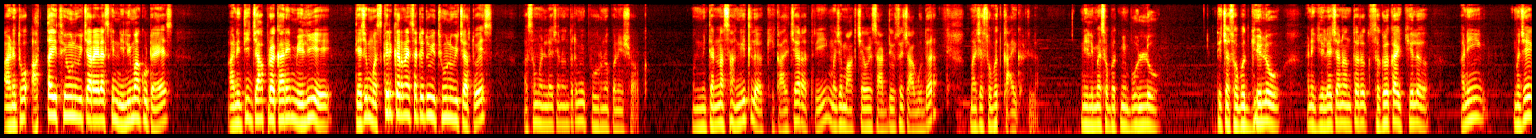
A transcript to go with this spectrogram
आणि तू आत्ता इथे येऊन विचारायलास की निलिमा कुठं आहेस? आणि ती ज्या प्रकारे मेली आहे त्याची मस्करी करण्यासाठी तू इथे येऊन विचारतो आहेस असं म्हणल्याच्यानंतर मी पूर्णपणे शॉक मग मी त्यांना सांगितलं की कालच्या रात्री म्हणजे मागच्या वेळेस आठ दिवसाच्या अगोदर माझ्यासोबत काय घडलं? निलिम्यासोबत मी बोललो तिच्यासोबत गेलो आणि गेल्याच्यानंतर सगळं काय केलं आणि म्हणजे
